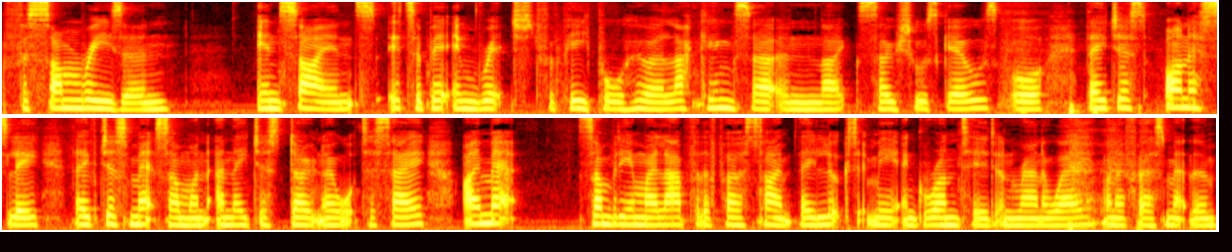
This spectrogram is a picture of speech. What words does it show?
for some reason, in science, it's a bit enriched for people who are lacking certain like social skills, or they just honestly they've just met someone and they just don't know what to say. I met somebody in my lab for the first time. They looked at me and grunted and ran away when I first met them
